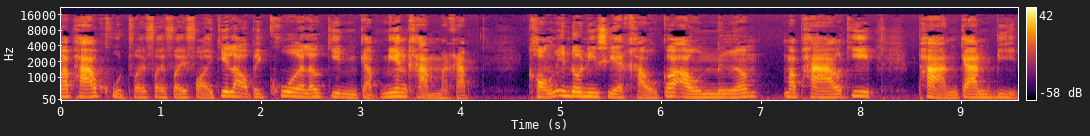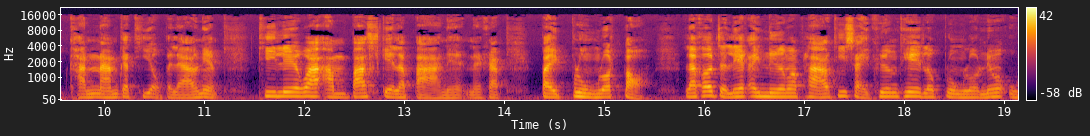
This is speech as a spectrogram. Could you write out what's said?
มะพร้าวขูดฝอยๆๆที่เราเอาไปคั่วแล้วกินกับเมี่ยงคำนะครับของอินโดนีเซียเขาก็เอาเนื้อมะพร้าวที่ผ่านการบีบคั้นน้ำกะทิออกไปแล้วเนี่ยที่เรียกว่าอัมปัสเกลาปาเนี่ยนะครับไปปรุงรสต่อ แล้วก็จะเรียกไอ้เนื้อมะพร้าวที่ใส่เครื่องเทศแล้วปรุงรสเนี่ยว่าอุ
